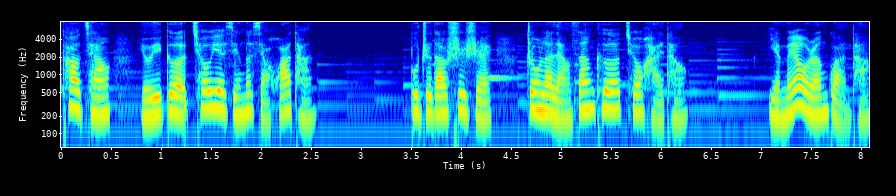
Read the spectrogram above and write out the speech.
靠墙有一个秋叶形的小花坛，不知道是谁种了两三棵秋海棠，也没有人管它。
